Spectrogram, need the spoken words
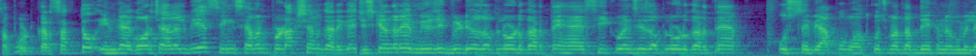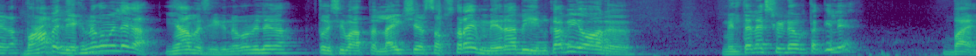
सपोर्ट कर सकते हो। इनका एक और चैनल भी है सिंग सेवन प्रोडक्शन करके, जिसके अंदर ये म्यूज़िक वीडियोस अपलोड करते हैं सीक्वेंसेस अपलोड करते हैं। उससे भी आपको बहुत कुछ मतलब देखने को मिलेगा। वहाँ पे देखने को मिलेगा, यहाँ पे सीखने को मिलेगा। तो इसी बात पर लाइक शेयर सब्सक्राइब मेरा भी, इनका भी, और मिलते हैं नेक्स्ट वीडियो तक के लिए। बाय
